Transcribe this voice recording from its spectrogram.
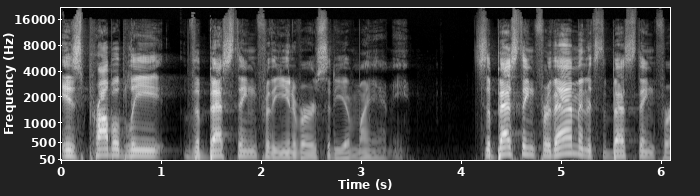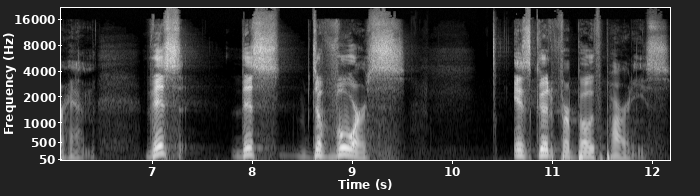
is probably the best thing for the University of Miami. It's the best thing for them and it's the best thing for him. This this divorce is good for both parties.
